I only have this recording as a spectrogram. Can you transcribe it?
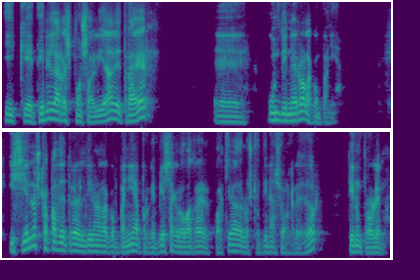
y que tiene la responsabilidad de traer eh, un dinero a la compañía. Y si él no es capaz de traer el dinero a la compañía porque piensa que lo va a traer cualquiera de los que tiene a su alrededor, tiene un problema,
